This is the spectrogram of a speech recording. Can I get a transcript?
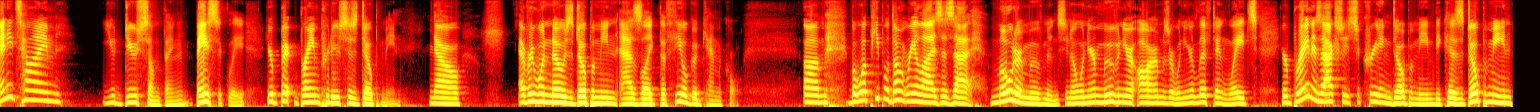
anytime you do something, basically, your b- brain produces dopamine. Now, everyone knows dopamine as like the feel good chemical. Um, but what people don't realize is that motor movements, you know, when you're moving your arms or when you're lifting weights, your brain is actually secreting dopamine because dopamine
